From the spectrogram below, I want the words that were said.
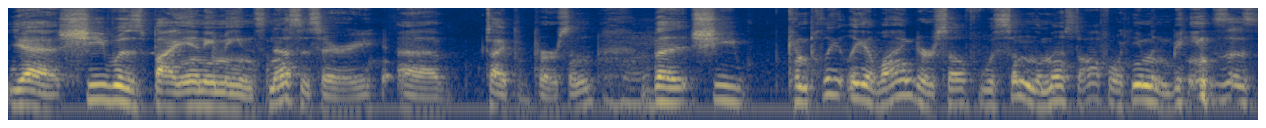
Yeah, she was by any means necessary uh, type of person, but she completely aligned herself with some of the most awful human beings this,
